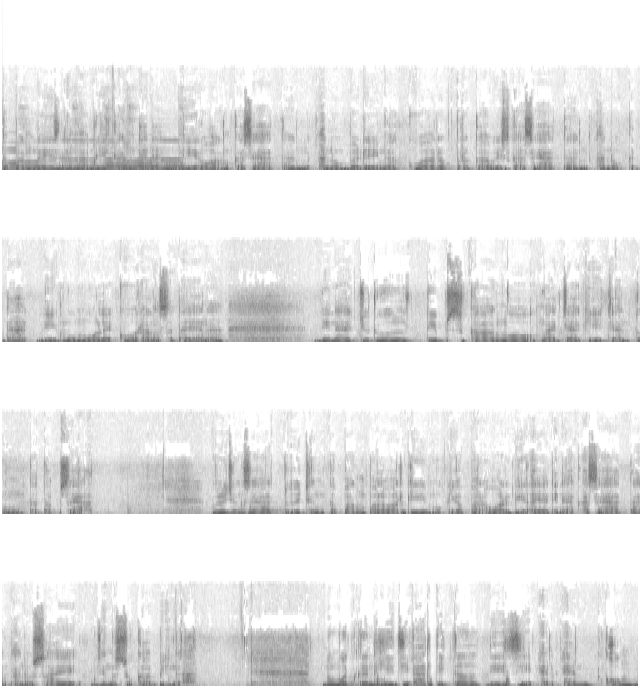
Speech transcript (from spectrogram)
tepang Deis Abdi Kang Dadan di rohang kesehatan. Anu badai ngaguar perkawis kesehatan anu kedah dimumule kurang sedayana. Dina judul tips kanggo ngajaki jantung tetap sehat. Wilujeng sehat Wilujeng tepang palawargi mukia para wargi ayah dina kesehatan anu sae jeng suka bingah. Numutkeun hiji artikel di CNN.com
